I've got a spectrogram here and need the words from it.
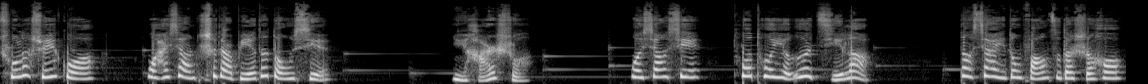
除了水果，我还想吃点别的东西。女孩说：“我相信托托也饿极了。到下一栋房子的时候，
